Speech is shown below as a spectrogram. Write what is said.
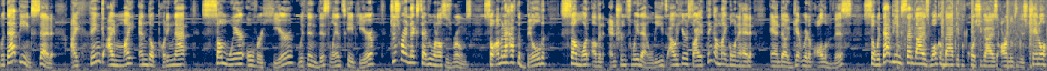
with that being said, I think I might end up putting that somewhere over here within this landscape here, just right next to everyone else's rooms. So I'm going to have to build somewhat of an entranceway that leads out here. So I think I might go on ahead and uh, get rid of all of this. So with that being said, guys, welcome back. If, of course, you guys are new to this channel,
